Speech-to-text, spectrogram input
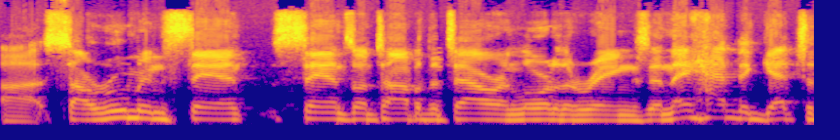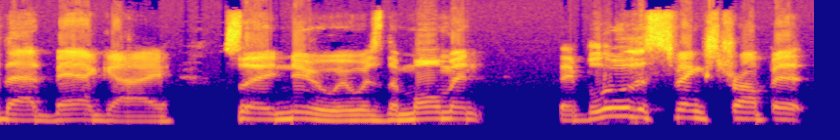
uh, Saruman stand, stands on top of the tower in Lord of the Rings, and they had to get to that bad guy. So they knew it was the moment they blew the Sphinx trumpet.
